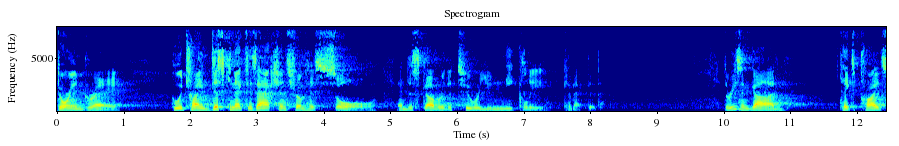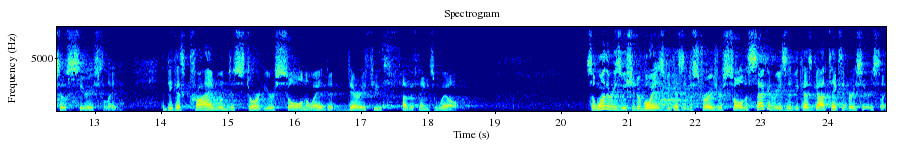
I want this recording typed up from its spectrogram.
Dorian Gray, who would try and disconnect his actions from his soul and discover the two were uniquely connected. The reason God takes pride so seriously is because pride will distort your soul in a way that very few other things will. So one of the reasons we should avoid it is because it destroys your soul. The second reason is because God takes it very seriously.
